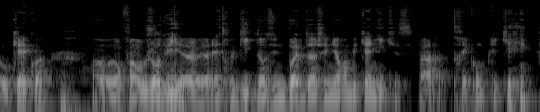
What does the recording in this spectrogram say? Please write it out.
ok quoi. Euh, enfin aujourd'hui euh, être geek dans une boîte d'ingénieur en mécanique c'est pas très compliqué.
